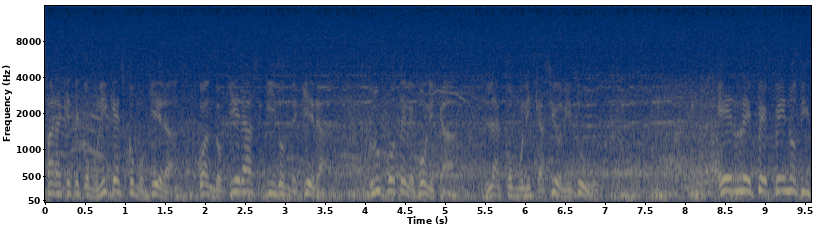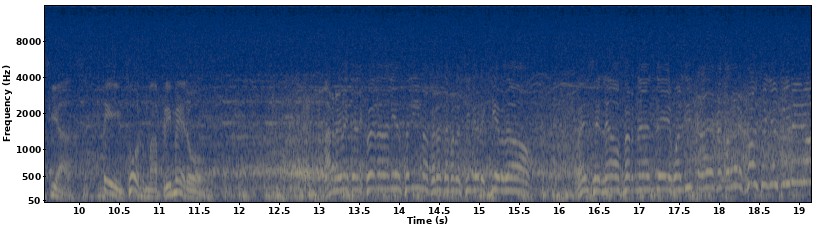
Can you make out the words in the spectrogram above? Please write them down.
para que te comuniques como quieras, cuando quieras y donde quieras. Grupo Telefónica, la comunicación y tú. RPP Noticias, te informa primero. Arremete la escuadra de Alianza Lima. Pelota para el izquierdo. Wenceslao Fernández. Gualdita la deja correr. Holsen el primero.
